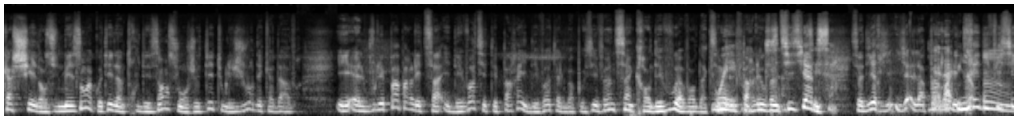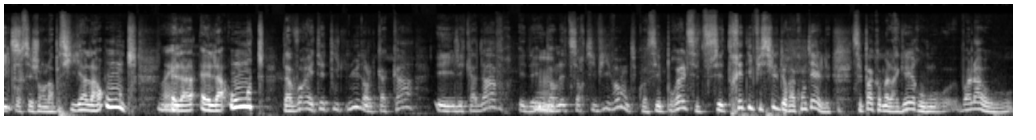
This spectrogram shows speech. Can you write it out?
cachée dans une maison à côté d'un trou d'aisance où on jetait tous les jours des cadavres. Et elle ne voulait pas parler de ça. Et Dévote, c'était pareil. Dévote, elle m'a posé 25 rendez-vous avant d'accepter de parler au 26e. C'est-à-dire, la parole est très difficile pour ces gens-là, parce qu'il y a la honte. Elle, a, elle a honte d'avoir été toute nue dans le caca et les cadavres et hmm. d'en être sortie vivante. Quoi. C'est pour elle, c'est, très difficile de raconter. Elle, c'est pas comme à la guerre où, voilà, où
